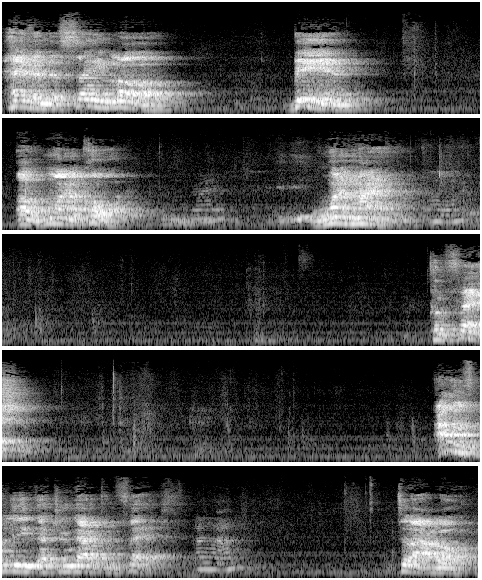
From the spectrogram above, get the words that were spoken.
having the same love, being of one accord, one mind. Confession. I just believe that you got to confess Uh-huh. to our Lord.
